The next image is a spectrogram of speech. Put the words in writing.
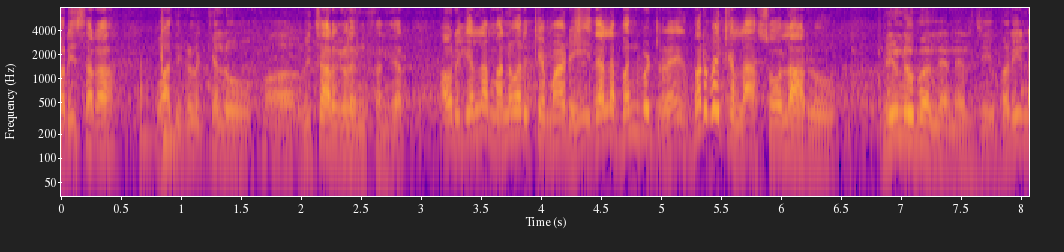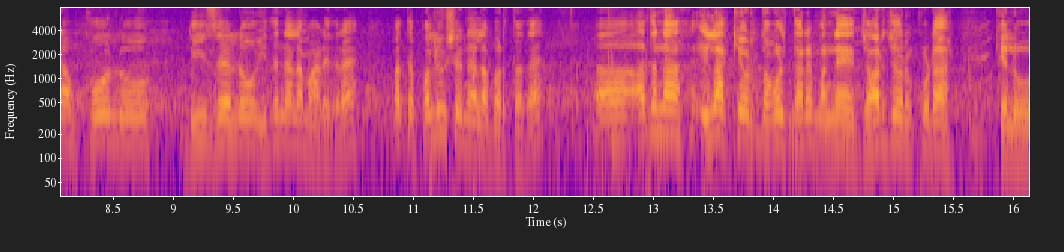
ಪರಿಸರವಾದಿಗಳು ಕೆಲವು ವಿಚಾರಗಳನ್ನು ತಂದಿದ್ದಾರೆ. ಅವರಿಗೆಲ್ಲ ಮನವರಿಕೆ ಮಾಡಿ ಇದೆಲ್ಲ ಬಂದುಬಿಟ್ರೆ ಬರಬೇಕಲ್ಲ, ಸೋಲಾರು ರಿನ್ಯೂಬಲ್ ಎನರ್ಜಿ ಬರೀ ನಾವು ಕೋಲು, ಡೀಸೆಲು ಇದನ್ನೆಲ್ಲ ಮಾಡಿದರೆ ಮತ್ತು ಪೊಲ್ಯೂಷನ್ ಎಲ್ಲ ಬರ್ತದೆ. ಅದನ್ನು ಇಲಾಖೆಯವರು ತಗೊಳ್ತಾರೆ. ಮೊನ್ನೆ ಜಾರ್ಜ್ ಅವರು ಕೂಡ ಕೆಲವು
